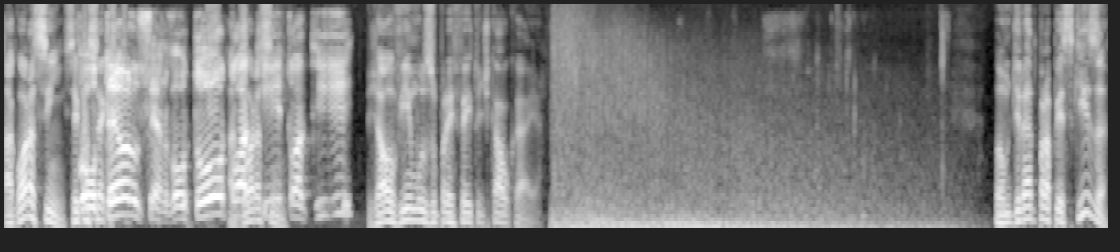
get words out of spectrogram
Agora sim, você consegue. Luciano. Voltou, tô Agora aqui, sim. tô aqui. Já ouvimos o prefeito de Calcaia. Vamos direto para a pesquisa?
